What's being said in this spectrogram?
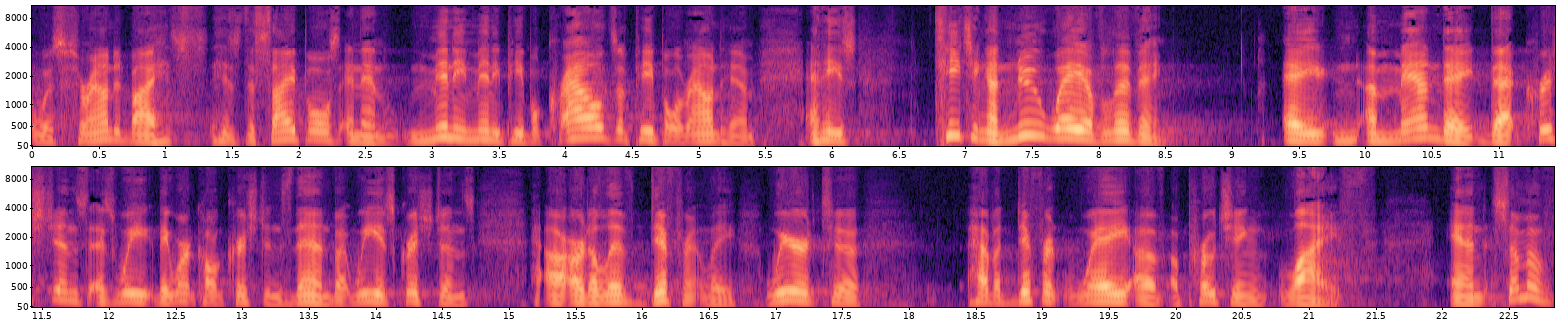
was surrounded by his, his disciples and then many, many people, crowds of people around him. And he's teaching a new way of living, a, a mandate that Christians, as we, they weren't called Christians then, but we as Christians are, are to live differently. We're to have a different way of approaching life. And some of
